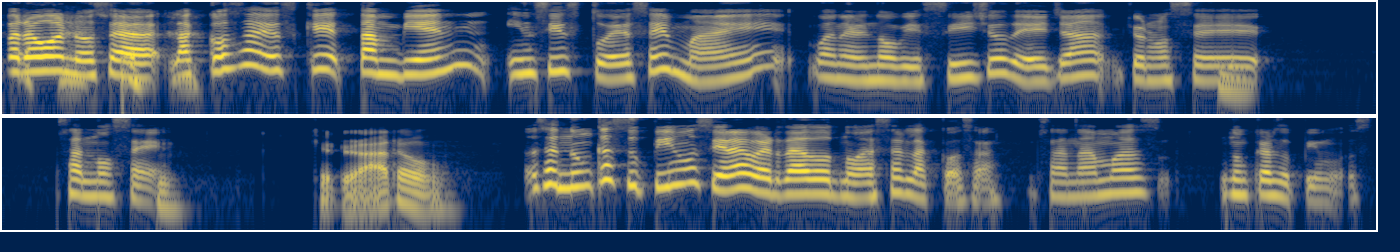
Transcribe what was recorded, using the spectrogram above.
pero bueno, o sea, la cosa es que también, insisto, ese Mae, bueno, el noviecillo de ella, yo no Mm, sé, o sea, no sé. mm, Qué raro. O sea, nunca supimos si era verdad o no, esa es la cosa. O sea, nada más nunca supimos.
